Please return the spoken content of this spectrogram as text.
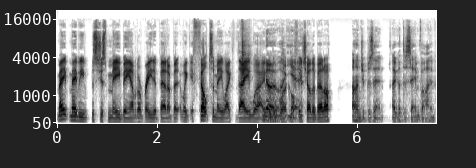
Maybe, maybe it was just me being able to read it better, but like it felt to me like they were able No, to uh, work off each other better. Hundred percent. I got the same vibe.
